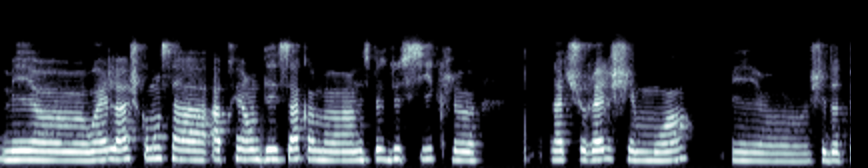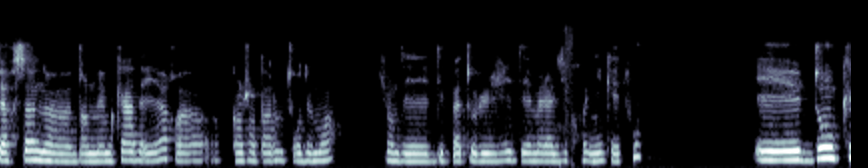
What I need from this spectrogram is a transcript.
Mais euh, ouais, là, je commence à appréhender ça comme euh, un espèce de cycle naturel chez moi et euh, chez d'autres personnes dans le même cas d'ailleurs, quand j'en parle autour de moi, qui ont des, pathologies, des maladies chroniques et tout. Et donc,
